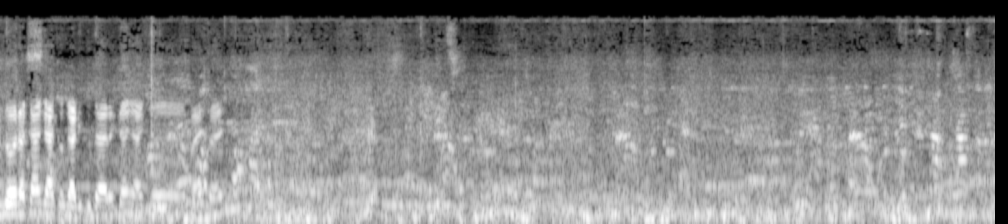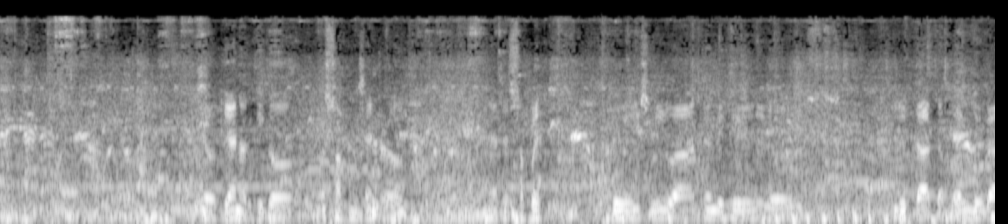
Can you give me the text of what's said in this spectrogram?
इलोरा कहाँ गएको गाडी कुदाएर कहाँ गएको बाई बाई यो ज्ञानर्कीको सपिङ सेन्टर हो। यहाँ चाहिँ सबै फुल सुलुवा त्यहाँदेखि जुत्ता चप्पल लुगा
